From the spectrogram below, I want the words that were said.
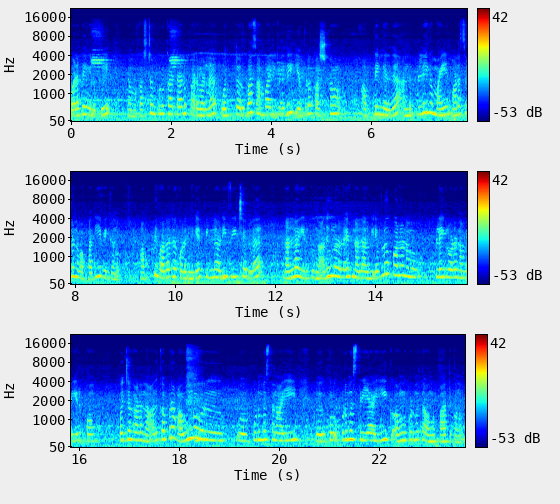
குழந்தைகளுக்கு நம்ம கஷ்டம் கொடுக்காட்டாலும் பரவாயில்ல. ஒத்த ரூபாய் சம்பாதிக்கிறது எவ்வளோ கஷ்டம் அப்படிங்கிறத அந்த பிள்ளைங்க மை மனசில் நம்ம பதிய வைக்கணும். அப்படி வளர்கிற குழந்தைங்க பின்னாடி ஃப்யூச்சரில் நல்லா இருக்குங்க. அதுங்களோட லைஃப் நல்லா இருக்கும். எவ்வளோ காலம் நம்ம பிள்ளைகளோட நம்ம இருப்போம்? கொஞ்ச காலம் தான் அதுக்கப்புறம் அவங்க ஒரு குடும்பஸ்தனாகி குடும்பஸ்திரியாகி அவங்க குடும்பத்தை அவங்க பார்த்துக்கணும்.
